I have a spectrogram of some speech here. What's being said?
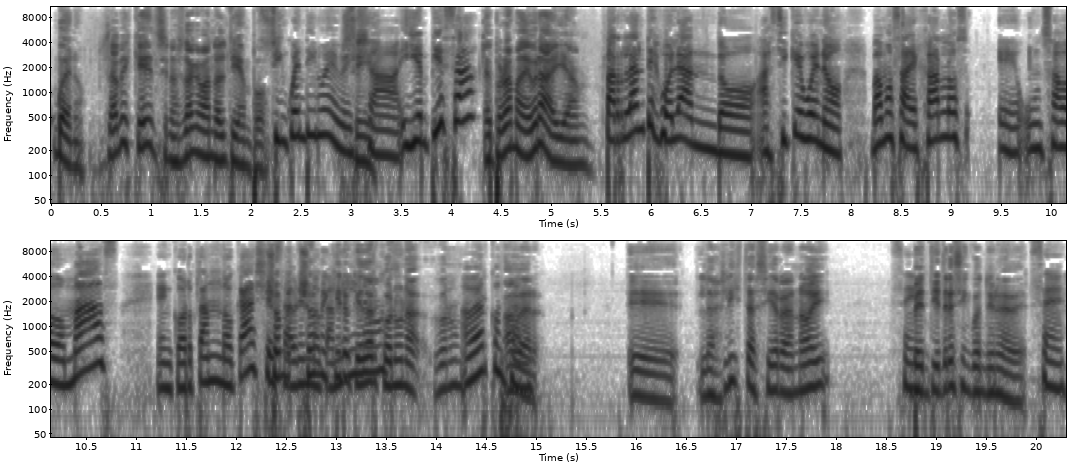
bueno, ¿sabes qué? Se nos está acabando el tiempo. 59 Sí. ya. Y empieza El programa de Brian. Parlantes Volando. Así que bueno, vamos a dejarlos eh, un sábado más en Cortando Calles, Yo me, abriendo yo me quiero quedar con una... Con un- A ver, contame. A ver, eh, las listas cierran hoy Sí. 23.59. Sí.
